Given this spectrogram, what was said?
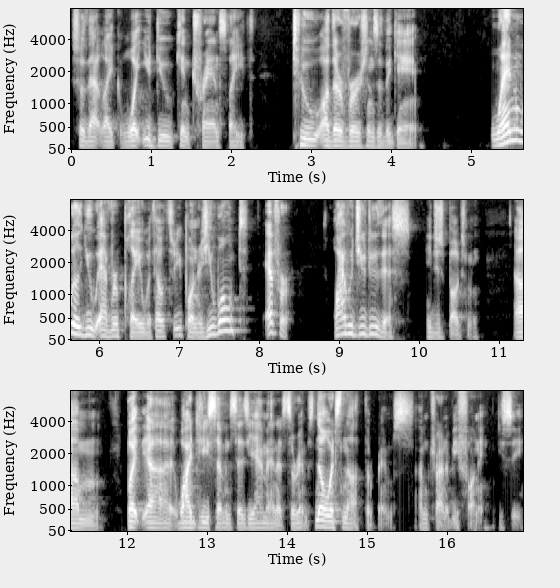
so that like what you do can translate to other versions of the game. When will you ever play without three pointers? You won't ever. Why would you do this? It just bugs me. Um, but uh, YG7 says, yeah, man, it's the rims. No, it's not the rims. I'm trying to be funny. You see,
